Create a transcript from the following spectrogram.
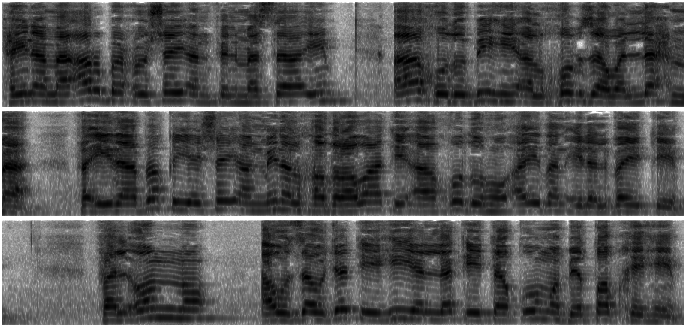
حينما أربح شيئا في المساء آخذ به الخبز واللحم فإذا بقي شيئا من الخضروات آخذه أيضا إلى البيت. فالأم أو زوجتي هي التي تقوم بطبخه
